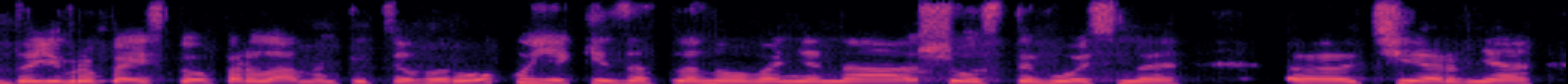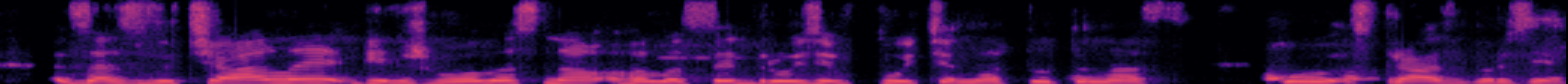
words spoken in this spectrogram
до європейського парламенту цього року, які заплановані на 6-8 е, червня, зазвучали більш голосно голоси друзів Путіна тут у нас. У Страсбурзі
